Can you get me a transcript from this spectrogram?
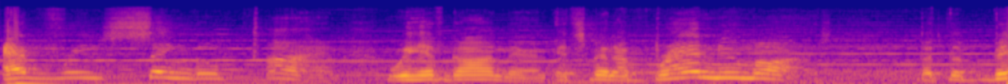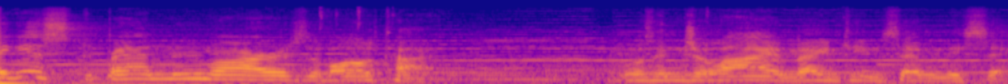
Every single time we have gone there, it's been a brand new Mars. But the biggest brand new Mars of all time was in July of 1976.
